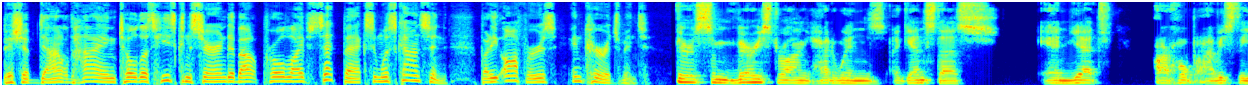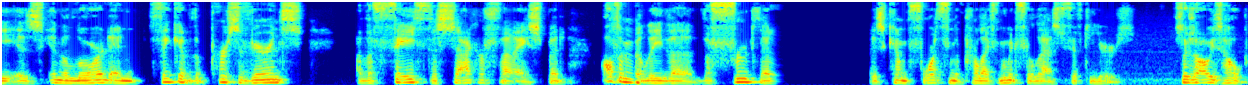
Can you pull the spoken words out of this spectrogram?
Bishop Donald Hying told us he's concerned about pro life setbacks in Wisconsin, but he offers encouragement. There's some very strong headwinds against us, and yet our hope obviously is in the Lord. And think of the perseverance of the faith, the sacrifice, but ultimately the, the fruit that has come forth from the pro life movement for the last 50 years. So there's always hope.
